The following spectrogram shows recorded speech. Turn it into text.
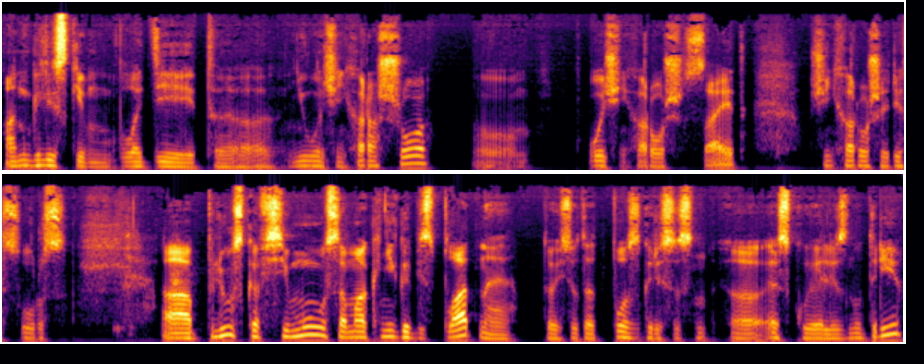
английским владеет э, не очень хорошо, э, очень хороший сайт, очень хороший ресурс. А, плюс ко всему, сама книга бесплатная, то есть вот этот Postgres SQL э, изнутри,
